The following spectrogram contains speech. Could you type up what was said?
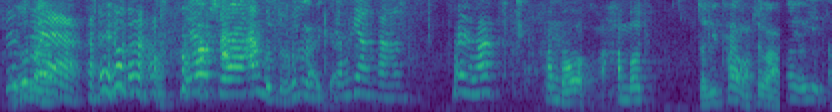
是不是？谁要吃、啊？我准备来一个。香不香肠？卖什么？汉堡，汉堡，整的太好吃了。哦，有意思。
